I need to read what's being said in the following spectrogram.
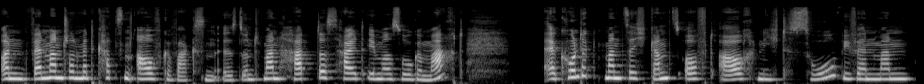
Und wenn man schon mit Katzen aufgewachsen ist und man hat das halt immer so gemacht, erkundigt man sich ganz oft auch nicht so, wie wenn man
